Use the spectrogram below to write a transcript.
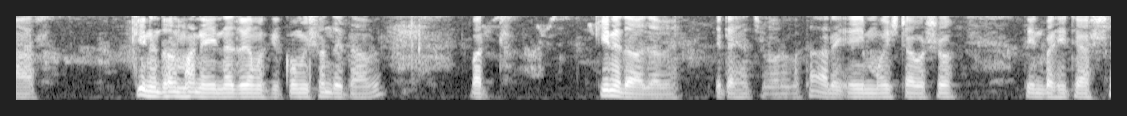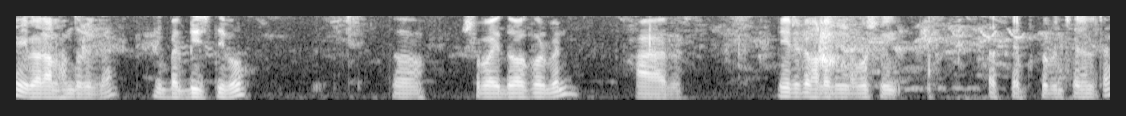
আর কিনে দেওয়ার মানে এই না যে আমাকে কমিশন দিতে হবে বাট কিনে দেওয়া যাবে, এটাই হচ্ছে বড় কথা। আর এই মহিষটা অবশ্য তিনবার হিটে আসছে, এবার আলহামদুলিল্লাহ, এবার বীজ দিব। তো সবাই দোয়া করবেন। আর ভিডিওটা ভালো লাগলে অবশ্যই সাবস্ক্রাইব করবেন চ্যানেলটা।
